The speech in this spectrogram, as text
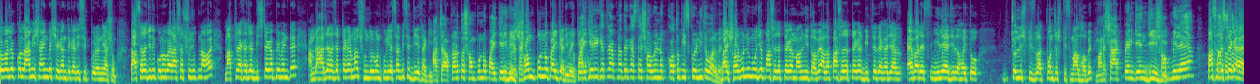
যোগাযোগ করলে আমি ভাই সেখান থেকে রিসিভ করে নিয়ে আসুন। তাছাড়া যদি কোনো বার আসার সুযোগ না হয় মাত্র এক হাজার বিশ টাকা পেমেন্টে আমরা হাজার হাজার টাকার মাল সুন্দরবন কুরিয়ার সার্ভিসে দিয়ে থাকি। আচ্ছা আপনারা তো সম্পূর্ণ পাইকারি সম্পূর্ণ পাইকারি ভাই। পাইকারির ক্ষেত্রে আপনাদের কাছ থেকে সর্বনিম্ন কত পিস করে নিতে পারবে? ভাই সর্বনিম্ন যে পাঁচ হাজার টাকার মাল নিতে হবে আলা পাঁচ হাজার টাকার ভিতরে দেখা যায় আর অ্যাভারেজ মিলে দিলে হয়তো চল্লিশ পিস বা পঞ্চাশ পিস মাল হবে। মানে শার্ট প্যান্ট গেঞ্জি। সব মিলে পাঁচ হাজার টাকা হ্যাঁ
